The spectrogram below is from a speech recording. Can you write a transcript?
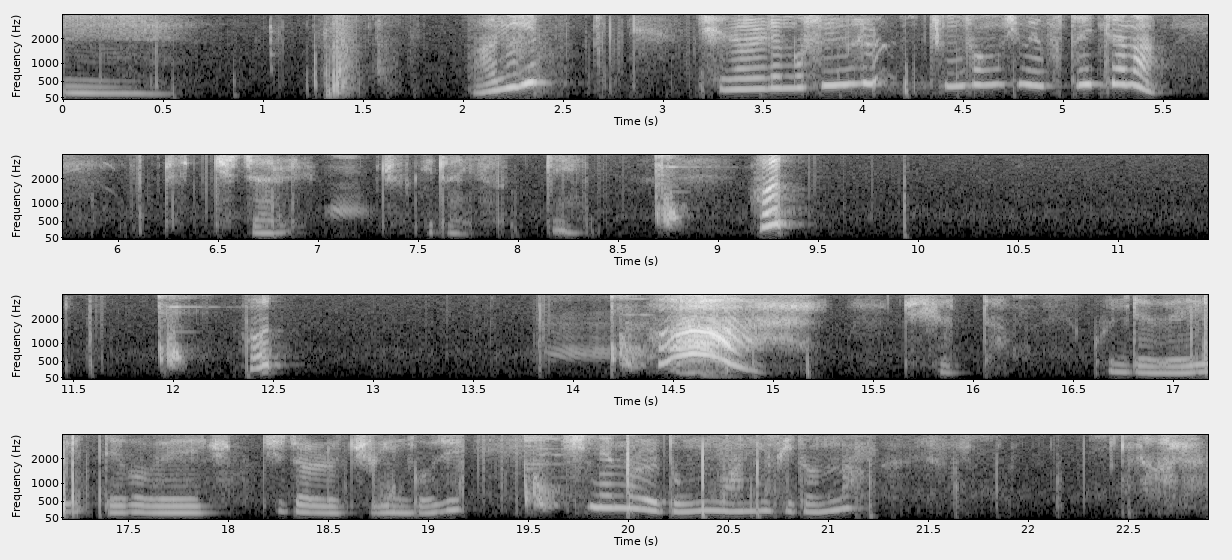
음. 아니, 채널된 것은 충성심에 붙어 있잖아. 주최자를 죽이라 했었지. 헛! 헛! 아! 죽였다. 근데 왜 내가 왜 주최자를 죽인 거지? 신의 물을 너무 많이 믿었나? 잠깐만.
